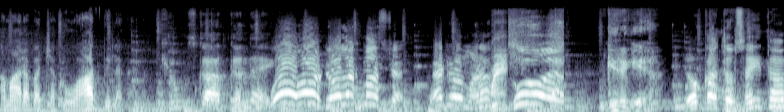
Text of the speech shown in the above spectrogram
हमारा बच्चा को हाथ भी लगा क्यों उसका हाथ गंदा है वो वो ढोलक मास्टर बैठो मरा गिर गया रोका तो सही था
